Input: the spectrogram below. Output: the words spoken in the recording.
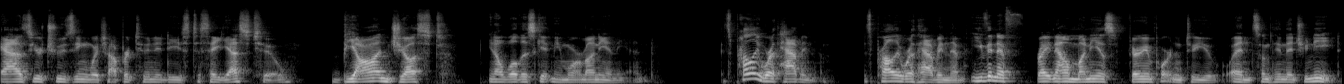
as you're choosing which opportunities to say yes to beyond just, you know, will this get me more money in the end? It's probably worth having them it's probably worth having them, even if right now money is very important to you and something that you need.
